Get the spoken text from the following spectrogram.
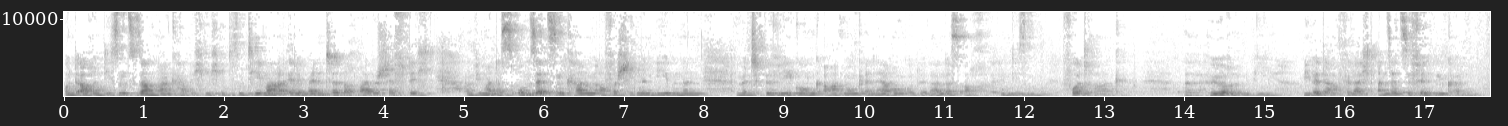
Und auch in diesem Zusammenhang habe ich mich mit diesem Thema Elemente nochmal beschäftigt und wie man das umsetzen kann auf verschiedenen Ebenen mit Bewegung, Atmung, Ernährung und wir werden das auch in diesem Vortrag äh, hören, wie, wie wir da vielleicht Ansätze finden können.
